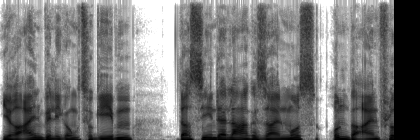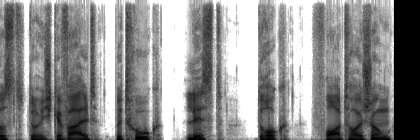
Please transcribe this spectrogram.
ihre Einwilligung zu geben, dass sie in der Lage sein muss, unbeeinflusst durch Gewalt, Betrug, List, Druck, Vortäuschung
